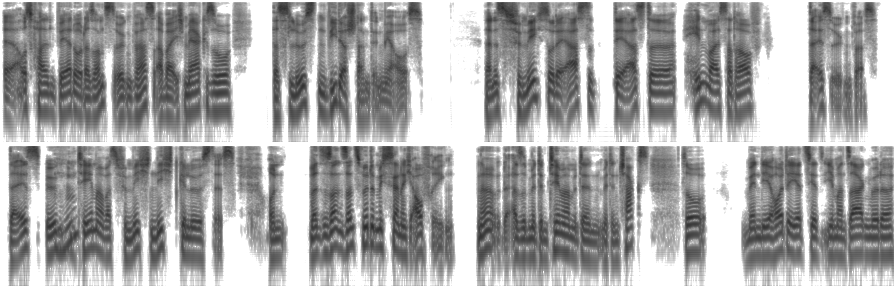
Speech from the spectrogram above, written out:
äh, ausfallend werde oder sonst irgendwas, aber ich merke so, das löst einen Widerstand in mir aus. Dann ist es für mich so der erste, der erste Hinweis darauf, da ist irgendwas. Da ist irgendein mhm. Thema, was für mich nicht gelöst ist. Und sonst, sonst würde mich es ja nicht aufregen. Ne? Also mit dem Thema mit den, mit den Chucks, so, wenn dir heute jetzt, jetzt jemand sagen würde,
